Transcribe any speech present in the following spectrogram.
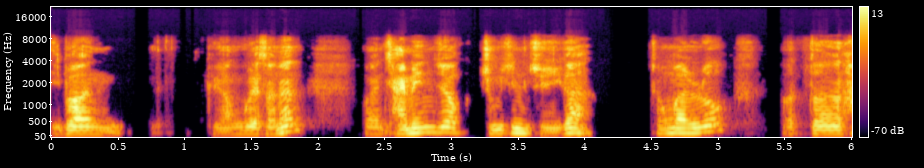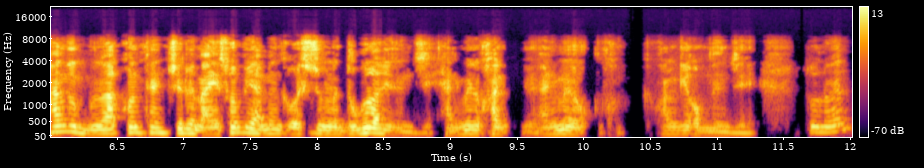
이번 그 연구에서는 자민적 중심주의가 정말로 어떤 한국 문화 콘텐츠를 많이 소비하면 그것이 좀 누그러지는지 아니면 관, 아니면 관계가 없는지 또는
